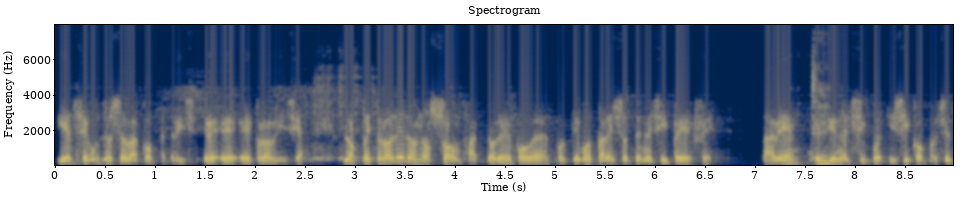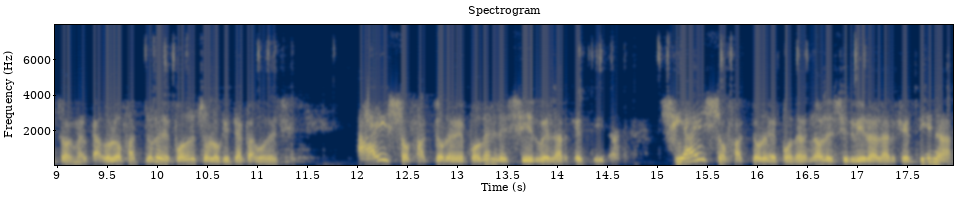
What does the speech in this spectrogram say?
Y el segundo es el Banco Patricia, eh, eh, eh, Provincia. Los petroleros no son factores de poder, porque vos para eso tenés IPF, ¿está bien? Que tiene el 55% del mercado. Los factores de poder son lo que te acabo de decir. A esos factores de poder le sirve la Argentina. Si a esos factores de poder no le sirviera la Argentina,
